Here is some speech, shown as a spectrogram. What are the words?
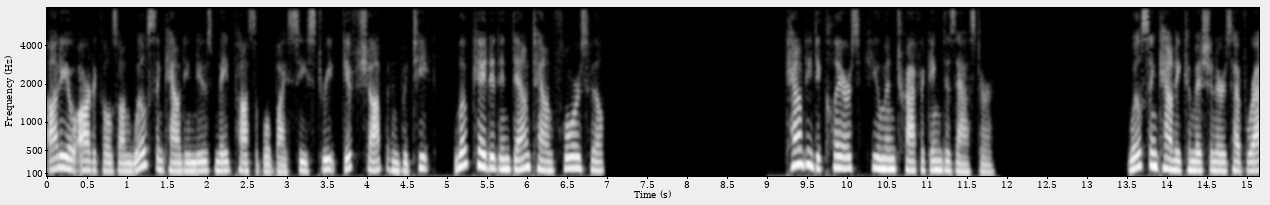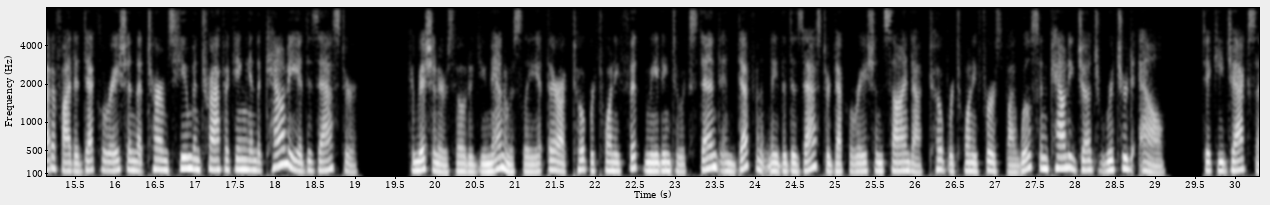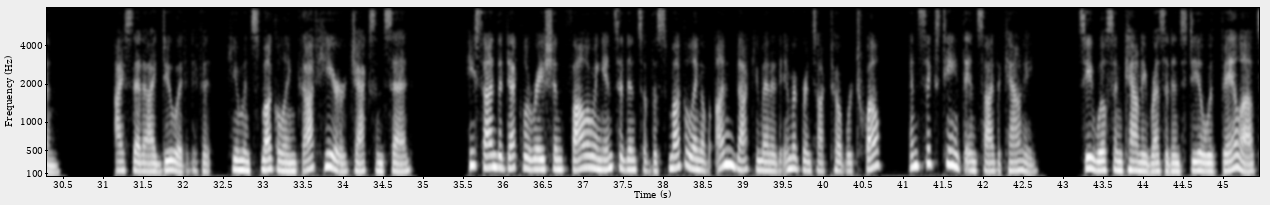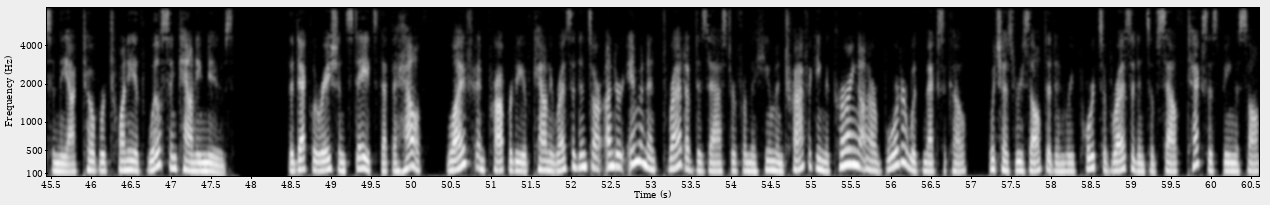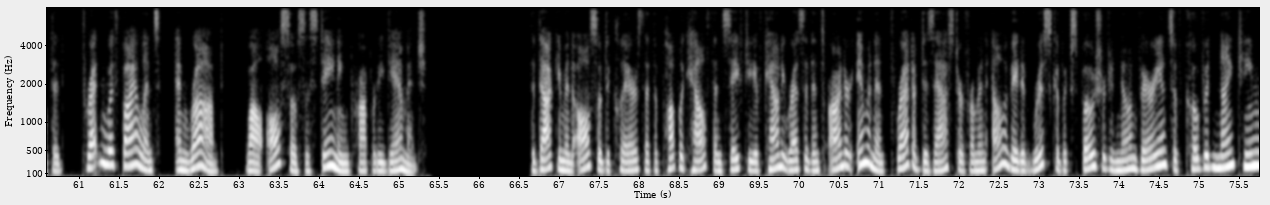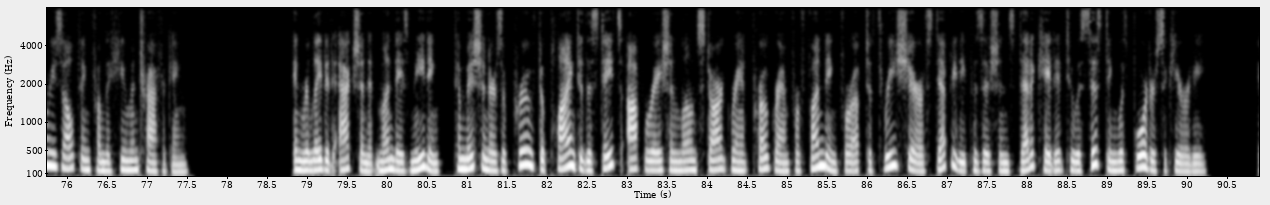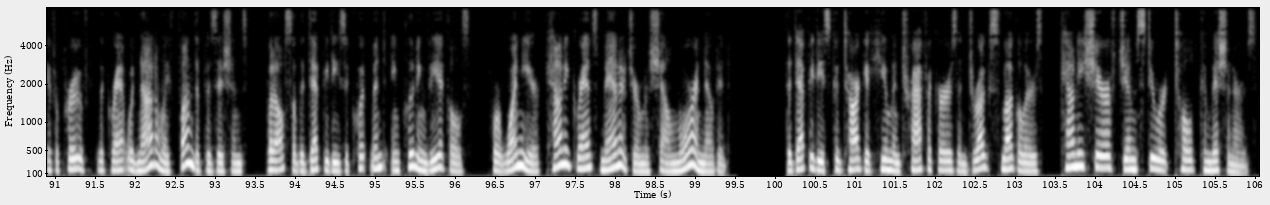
Audio articles on Wilson County News made possible by C Street Gift Shop and Boutique, located in downtown Floresville. County declares human trafficking disaster. Wilson County Commissioners have ratified a declaration that terms human trafficking in the county a disaster. Commissioners voted unanimously at their October 25 meeting to extend indefinitely the disaster declaration signed October 21 by Wilson County Judge Richard L. Dickey Jackson. I said I'd do it if it, human smuggling, got here, Jackson said. He signed the declaration following incidents of the smuggling of undocumented immigrants October 12 and 16th inside the county. See Wilson County residents deal with bailouts in the October 20 Wilson County News. The declaration states that the health, life, and property of county residents are under imminent threat of disaster from the human trafficking occurring on our border with Mexico, which has resulted in reports of residents of South Texas being assaulted, threatened with violence, and robbed, while also sustaining property damage. The document also declares that the public health and safety of county residents are under imminent threat of disaster from an elevated risk of exposure to known variants of COVID 19 resulting from the human trafficking. In related action at Monday's meeting, commissioners approved applying to the state's Operation Lone Star Grant program for funding for up to three sheriff's deputy positions dedicated to assisting with border security. If approved, the grant would not only fund the positions, but also the deputies' equipment, including vehicles, for one year, County Grants Manager Michelle Mora noted. The deputies could target human traffickers and drug smugglers, County Sheriff Jim Stewart told commissioners.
